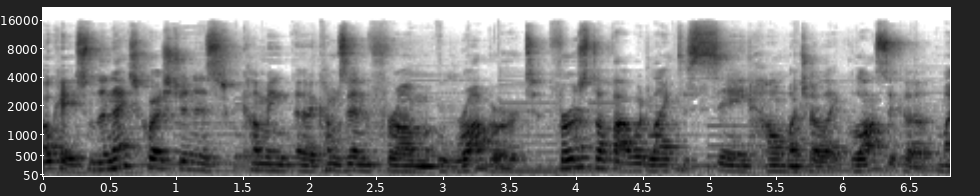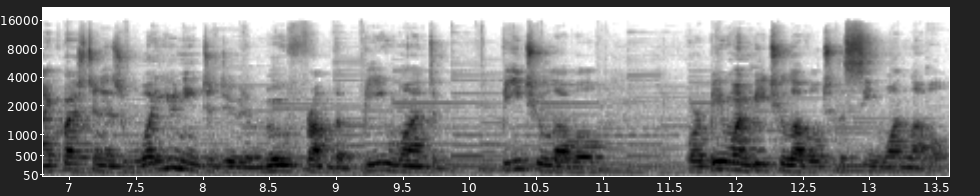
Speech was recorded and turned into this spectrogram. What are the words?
Okay, so the next question is coming uh, comes in from Robert. First off, I would like to say how much I like Glossika. My question is, what do you need to do to move from the B1 to B2 level, or B1, B2 level to the C1 level?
